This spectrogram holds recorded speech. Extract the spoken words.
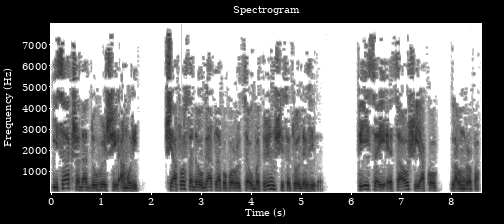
Isaac și-a dat duhul și a murit și a fost adăugat la poporul său bătrân și sătul de zile. Fiii săi Esau și Iacov l-au îngropat.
